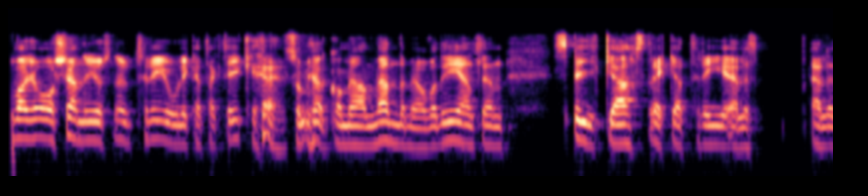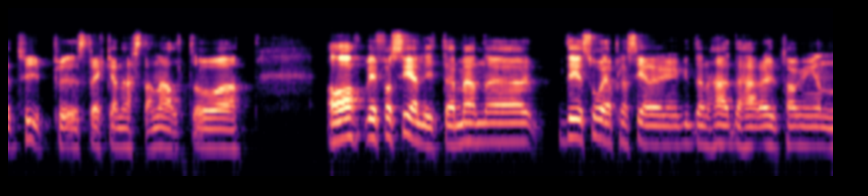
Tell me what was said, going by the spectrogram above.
vad jag känner just nu tre olika taktiker som jag kommer använda mig av och det är egentligen spika, sträcka tre eller, eller typ eh, sträcka nästan allt. Och, ja, vi får se lite men eh, det är så jag placerar den här, den här uttagningen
